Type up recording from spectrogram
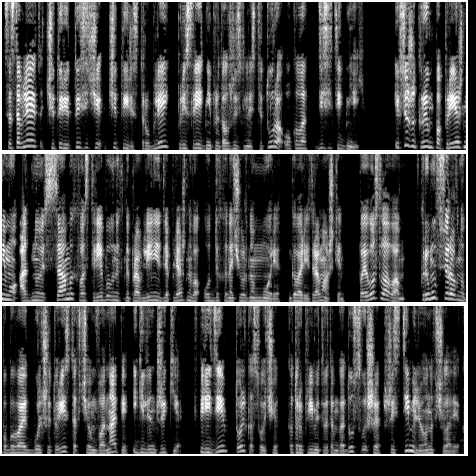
составляет 4400 рублей при средней продолжительности тура около 10 дней. И все же Крым по-прежнему одно из самых востребованных направлений для пляжного отдыха на Черном море, говорит Ромашкин. По его словам, в Крыму все равно побывает больше туристов, чем в Анапе и Геленджике. Впереди только Сочи, который примет в этом году свыше 6 миллионов человек.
